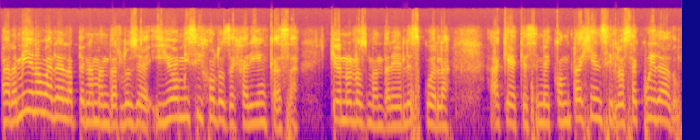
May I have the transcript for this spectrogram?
Para mí no vale la pena mandarlos ya. Y yo a mis hijos los dejaría en casa. Yo no los mandaría a la escuela a que, a que se me contagien si los he cuidado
